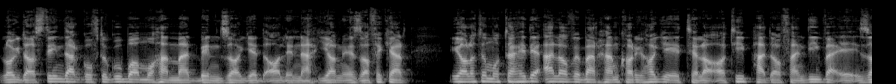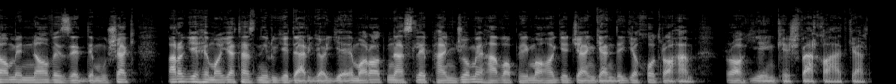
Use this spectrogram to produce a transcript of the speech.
لوید آستین در گفتگو با محمد بن زاید آل نهیان اضافه کرد ایالات متحده علاوه بر همکاری های اطلاعاتی، پدافندی و اعزام ناو ضد موشک برای حمایت از نیروی دریایی امارات نسل پنجم هواپیماهای جنگنده خود را هم راهی این کشور خواهد کرد.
